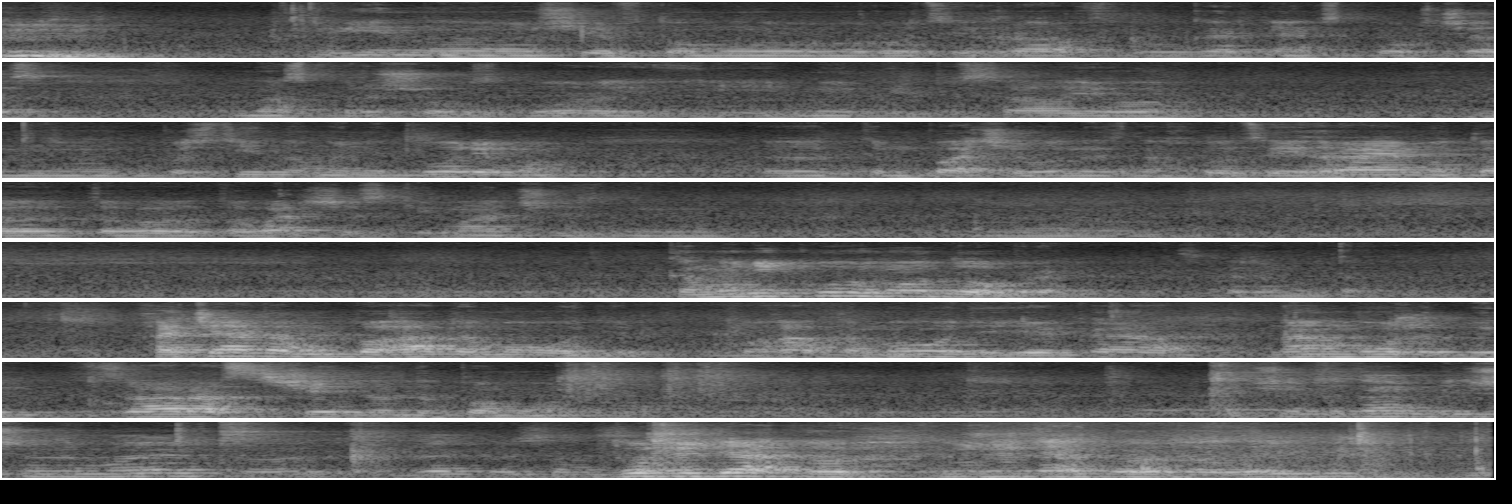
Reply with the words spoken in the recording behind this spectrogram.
Він е, ще в тому році грав у Гарняк спорт час. У нас прийшов збори, і ми підписали його. Постійно моніторимо, е, тим паче вони знаходяться і граємо та, матчі з ними. Комунікуємо добре, скажімо так. Хоча там багато молоді, багато молоді, яка нам може бути зараз ще не допоможе. Якщо питань більше немає, то дякую, Сан Дуже дякую, дуже дякую. колеги. До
